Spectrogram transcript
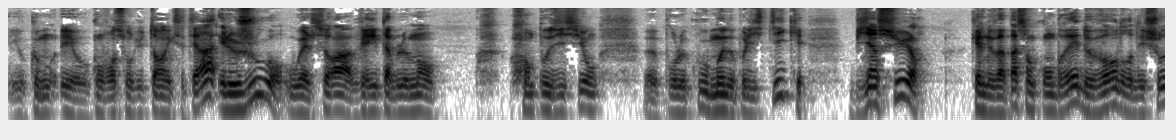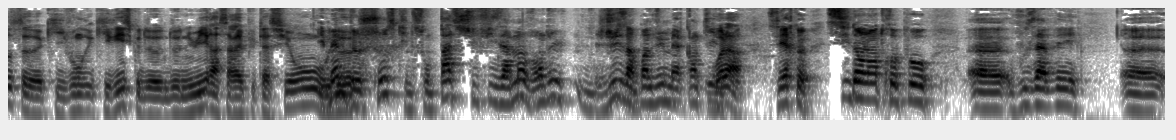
et, et aux conventions du temps, etc. Et le jour où elle sera véritablement en position, euh, pour le coup, monopolistique, bien sûr, qu'elle ne va pas s'encombrer de vendre des choses euh, qui vont qui risquent de, de nuire à sa réputation et même de... choses qui ne sont pas suffisamment vendues. Juste d'un point de vue mercantile. Voilà. C'est-à-dire que si dans l'entrepôt euh, vous avez euh,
